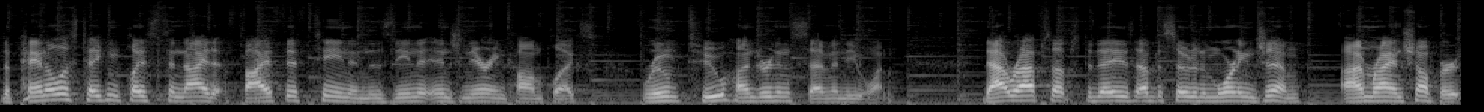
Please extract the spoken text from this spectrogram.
The panel is taking place tonight at 5.15 in the Zeanah Engineering Complex, room 271. That wraps up today's episode of the Morning JEM. I'm Ryan Schumpert.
